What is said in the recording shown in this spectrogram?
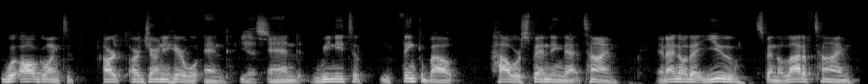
we're all going to our, our journey here will end Yes. and we need to think about how we're spending that time and i know that you spend a lot of time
